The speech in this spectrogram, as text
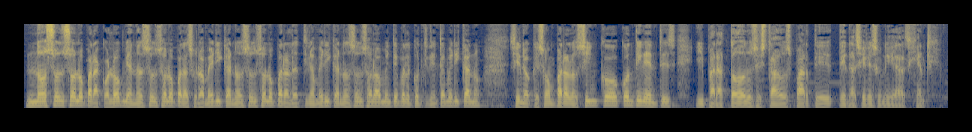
no son solo para Colombia, no son solo para Sudamérica, no son solo para Latinoamérica, no son solamente para el continente americano, sino que son para los cinco continentes y para todos los estados parte de Naciones Unidas, Henry.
